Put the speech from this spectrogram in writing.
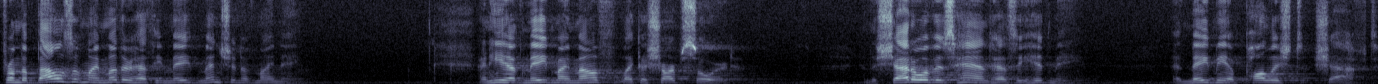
From the bowels of my mother hath he made mention of my name. And he hath made my mouth like a sharp sword. In the shadow of his hand hath he hid me, and made me a polished shaft.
